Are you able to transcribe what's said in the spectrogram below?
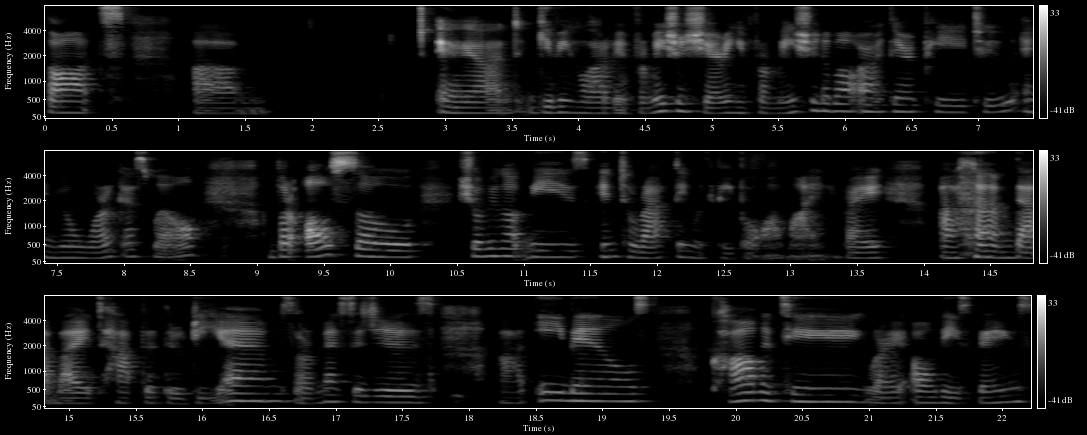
thoughts, um, and giving a lot of information, sharing information about art therapy too, and your work as well. But also, showing up means interacting with people online, right? Um, that might happen through DMs or messages, uh, emails, commenting, right? All these things.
